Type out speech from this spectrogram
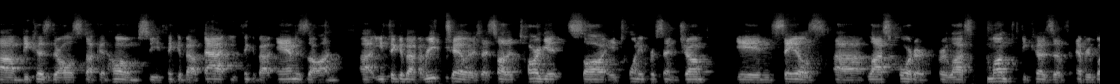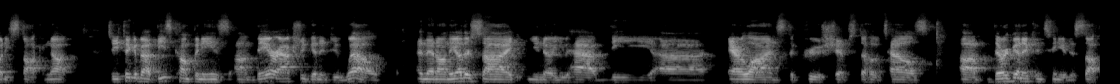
um, because they're all stuck at home. So you think about that. You think about Amazon. Uh, you think about retailers. I saw that Target saw a 20% jump in sales uh, last quarter or last month because of everybody stocking up. So you think about these companies, um, they are actually going to do well. And then on the other side, you know, you have the uh, airlines, the cruise ships, the hotels. Um, they're going to continue to suffer.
